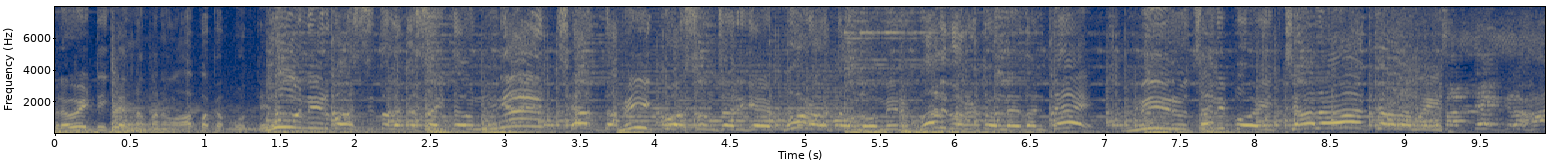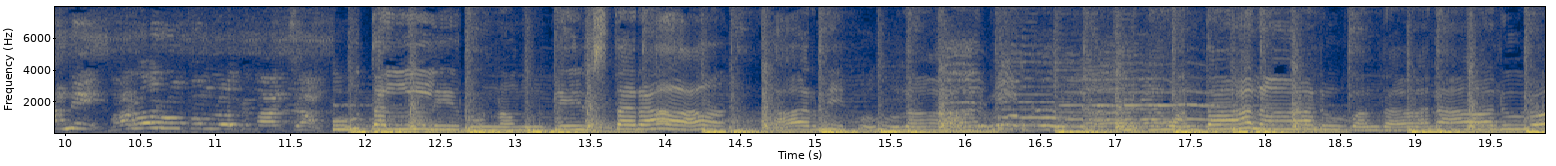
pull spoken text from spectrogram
ప్రైవేటీకరణ మనం ఆపకపోతే భూ నిర్వాసితులకు సైతం న్యాయం చేద్దాం. మీకోసం జరిగే పోరాటంలో మీరు పాల్గొనటం లేదంటే మీరు చనిపోయి చాలా కాలమై సత్యగ్రహాన్ని మరో రూపంలోకి మార్చాం తల్లి రుణం తీర్స్తారా? కార్మికులా? వందనాలు వందనాలు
